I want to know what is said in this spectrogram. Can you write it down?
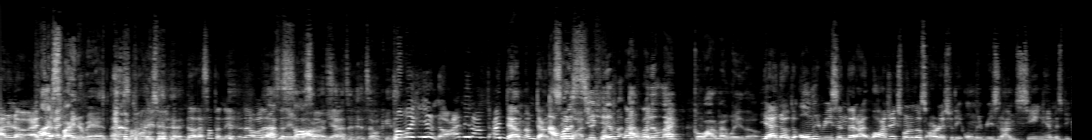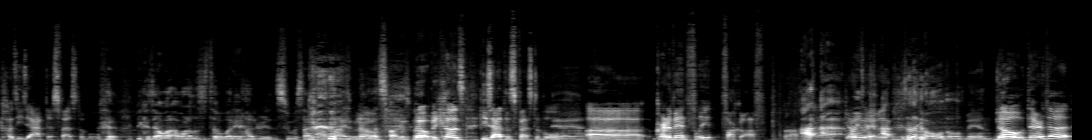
I don't know. Black Spider Man. That's. No, that's not the name. No, that's, That's the name song. of the song. Yeah. it's, it's okay. but song. like you know, I mean, I'm I'm down. I'm down to I want to see him. Like, like, I wouldn't like, like go out of my way though. Yeah, no. The only reason that I, Logic's one of those artists where the only reason I'm seeing him is because he's at this festival. because I want, I want to listen to one eight hundred Suicide Hotline. no, no, that song is no, because he's at this festival. Yeah, yeah. Uh, Greta Van Fleet, fuck off. Oh, I, God, I, wait, wait, it. I, is it like an old old man? no, they're the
